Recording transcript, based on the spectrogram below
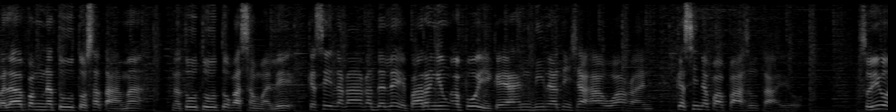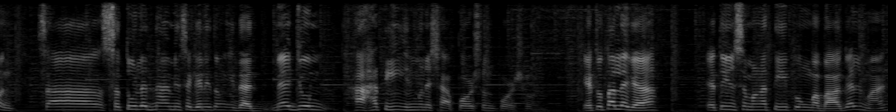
Wala pang natuto sa tama. Natututo ka sa mali. Kasi nakakadala eh. Parang yung apoy, kaya hindi natin siya hawakan kasi napapaso tayo. So yun, sa, sa tulad namin sa ganitong edad, medyo hahatiin mo na siya portion-portion. Ito talaga, ito yung sa mga tipong mabagal man.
